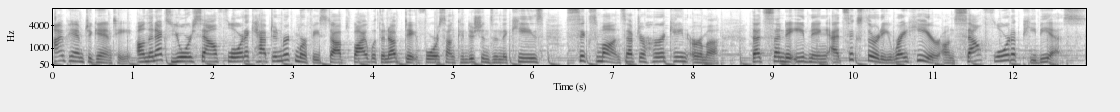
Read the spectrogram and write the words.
I'm Pam Giganti. On the next Your South Florida, Captain Rick Murphy stops by with an update for us on conditions in the Keys six months after Hurricane Irma. That's Sunday evening at 6:30 right here on South Florida PBS.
